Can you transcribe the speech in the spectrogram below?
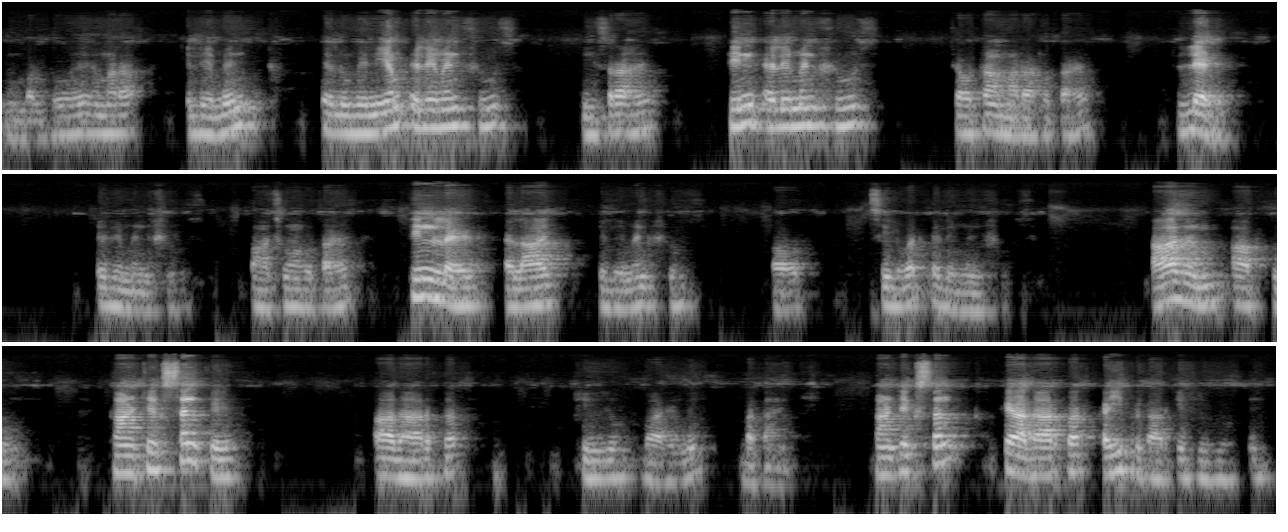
नंबर दो है हमारा एलिमेंट एल्यूमिनियम एलिमेंट फ्यूज तीसरा है टिन एलिमेंट फ्यूज चौथा हमारा होता है लेड एलिमेंट फ्यूज पांचवा होता है tin lead alloy element fuse और सिल्वर एलिमेंट फ्यूज आज हम आपको कॉन्ट्रेक्शन के आधार पर फ्यूजों के बारे में बताएँगे। कॉन्ट्रेक्शन के आधार पर कई प्रकार के फ्यूज होते हैं।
